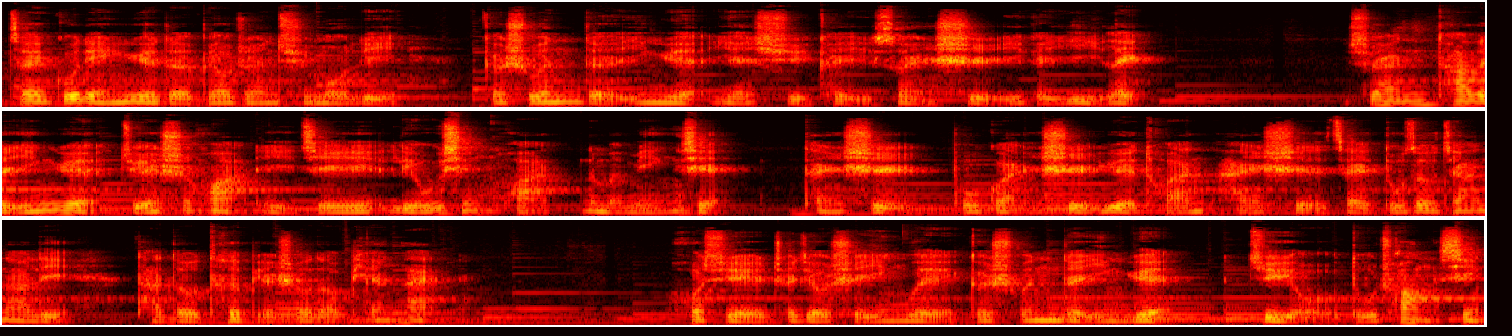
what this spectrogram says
在古典音乐的标准曲目里，格什温的音乐也许可以算是一个异类。虽然他的音乐爵士化以及流行化那么明显，但是不管是乐团还是在独奏家那里。他都特别受到偏爱，或许这就是因为格什温的音乐具有独创性，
